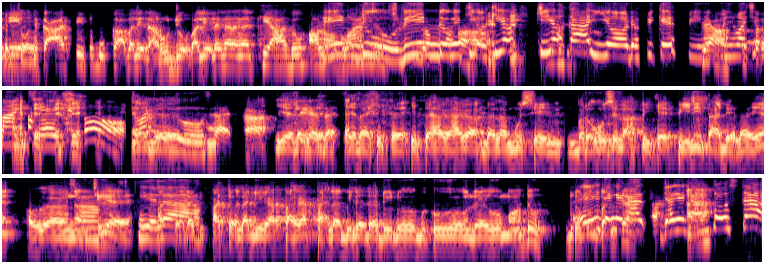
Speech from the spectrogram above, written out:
ni Betul. cakap hati terbuka balik nak rujuk balik dengan dengan kiah tu. Alah, Rindu, banyak. rindu dengan Kia. Kia, Kia kaya dah PKP ni Ya. punya macam-macam. Oh, mana Ada. tu Ustaz? Ha, Yalah, kita kita harap-harap dalam musim beruzlah PKP ni tak ada lah ya. Orang nak Ah, cerai. yalah. Patut lagi, patut lagi rapat-rapat lah bila dah duduk berkurung dalam rumah tu. 24 Eh, jangan jam. ka- jangan Ha? kata Ustaz.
